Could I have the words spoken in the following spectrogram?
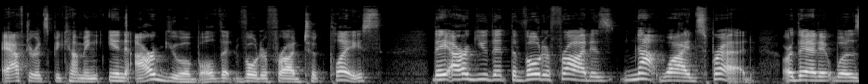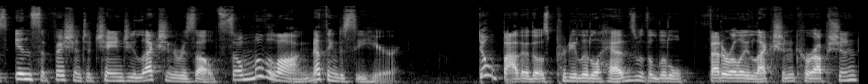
after it's becoming inarguable that voter fraud took place, they argue that the voter fraud is not widespread or that it was insufficient to change election results. So move along, nothing to see here. Don't bother those pretty little heads with a little federal election corruption,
